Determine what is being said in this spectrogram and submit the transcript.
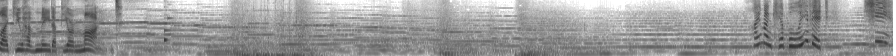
I see. It seems like you have made up your mind. Paimon can't believe it. She...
